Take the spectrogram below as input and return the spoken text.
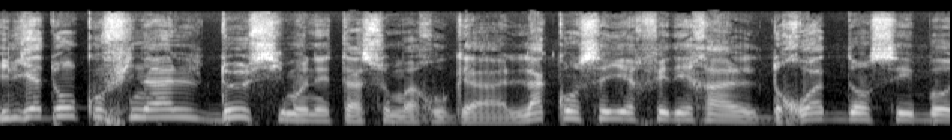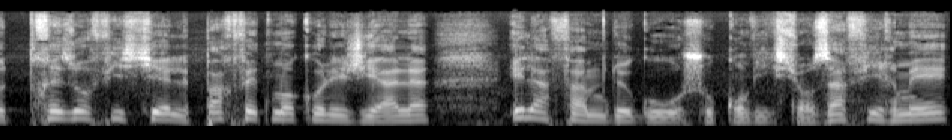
Il y a donc au final deux Simonetta Sommaruga, la conseillère fédérale droite dans ses bottes, très officielle, parfaitement collégiale, et la femme de gauche aux convictions affirmées,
